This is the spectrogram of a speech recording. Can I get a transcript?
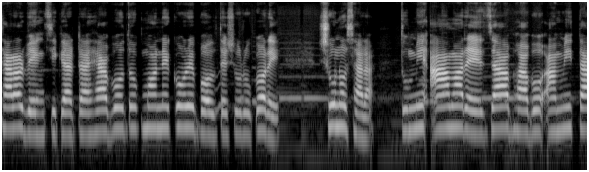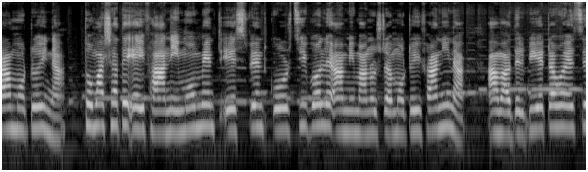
ছাড়ার ভেংচি কাটা হ্যাবোধক মনে করে বলতে শুরু করে। শোনো সারা, তুমি আমারে যা ভাবো আমি তা মোটেই না। তোমার সাথে এই ফানি মোমেন্ট স্পেন্ড করছি বলে আমি মানুষটা মোটেই ফানি না। আমাদের বিয়েটা হয়েছে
